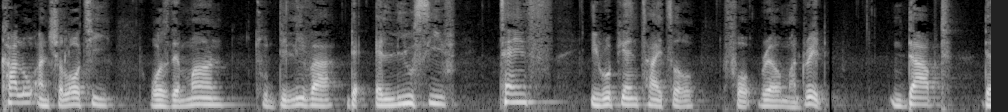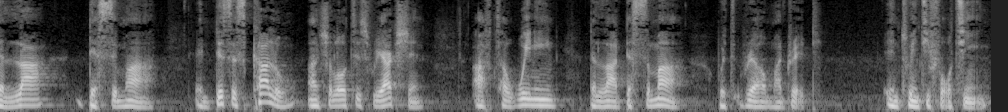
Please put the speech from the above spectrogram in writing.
Carlo Ancelotti was the man to deliver the elusive 10th European title for Real Madrid, dubbed the La Decima. And this is Carlo Ancelotti's reaction after winning the La Decima with Real Madrid in 2014.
